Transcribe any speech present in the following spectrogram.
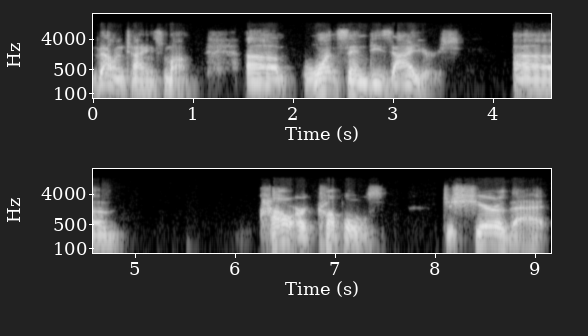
Valentine's month. Um, wants and desires. Um, how are couples to share that?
